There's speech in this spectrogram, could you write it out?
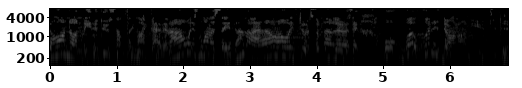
dawned on me to do something like that. And I always want to say, no, no, I don't always do it. Sometimes I say, well, what would it dawn on you to do?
